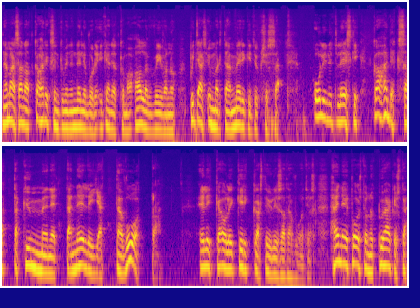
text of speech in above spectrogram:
Nämä sanat 84 vuoden ikäinen, jotka mä oon alleviivannut, pitäisi ymmärtää merkityksessä. Oli nyt leski 84 vuotta. Eli oli kirkkaasti yli satavuotias. Hän ei poistunut pyhäköstä,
